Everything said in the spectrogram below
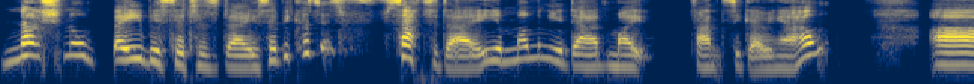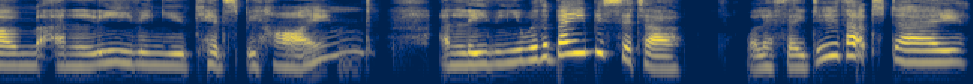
National Babysitters Day, so because it's Saturday, your mum and your dad might fancy going out um, and leaving you kids behind and leaving you with a babysitter. Well, if they do that today,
